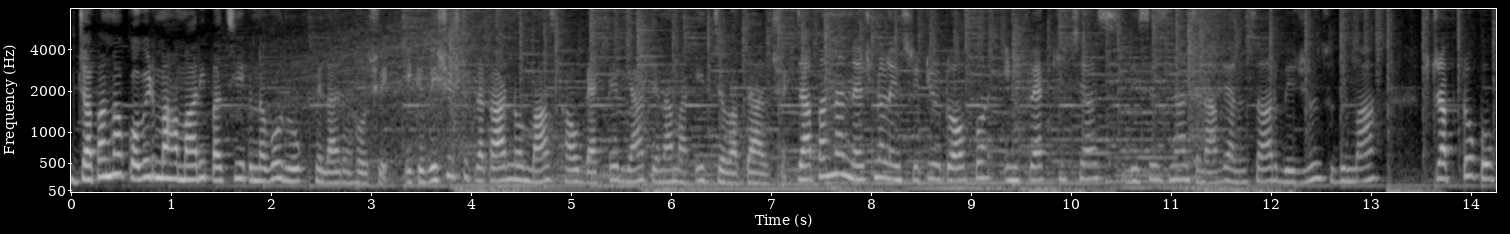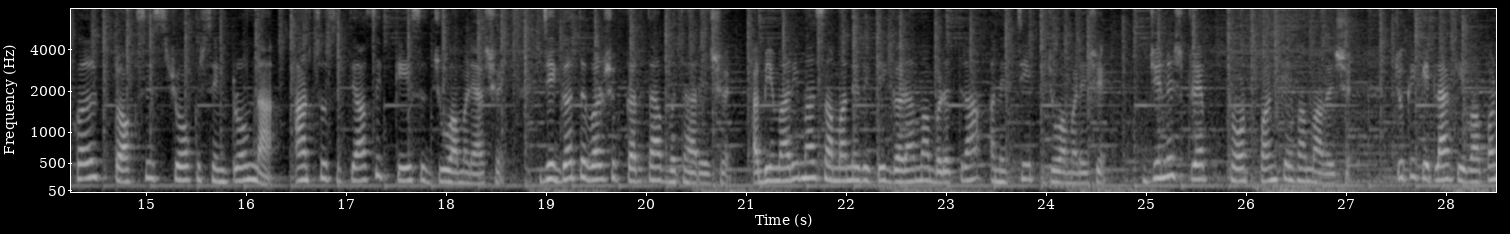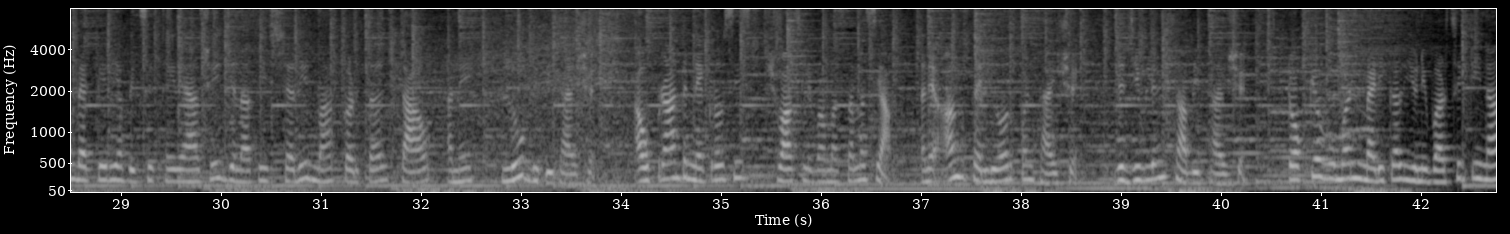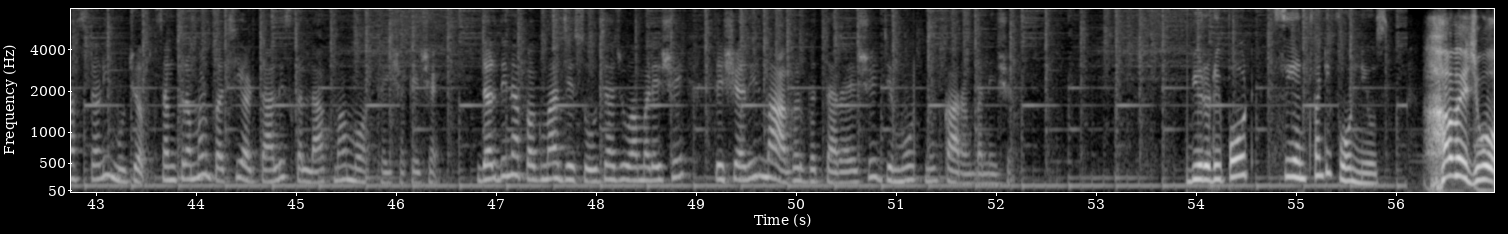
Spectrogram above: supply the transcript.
જાપાનમાં કોવિડ મહામારી પછી એક નવો રોગ ફેલાઈ રહ્યો છે. એક વિશિષ્ટ પ્રકારનો માંસ ખાવ બેક્ટેરિયા તેના માટે જવાબદાર છે. જાપાનના નેશનલ ઇન્સ્ટિટ્યૂટ ઓફ ઇન્ફેક્શિયસ ડિસીઝના જણાવ્યા અનુસાર બે જૂન સુધીમાં સ્ટ્રપ્ટોકોકલ ટોક્સિસ શોક સિન્ડ્રોમના આઠસો સિત્યાસી કેસ જોવા મળ્યા છે, જે ગત વર્ષ કરતાં વધારે છે. આ બીમારીમાં સામાન્ય રીતે ગળામાં બળતરા અને ચેપ જોવા મળે છે, જેને સ્ટ્રેપ થ્રોટ પણ કહેવામાં આવે છે. જોકે કેટલાક એવા પણ બેક્ટેરિયા વિકસિત થઈ રહ્યા છે, જેનાથી શરીરમાં કળતર તાવ અને લો બીપી થાય છે. આ ઉપરાંત નેક્રોસિસ, શ્વાસ લેવામાં સમસ્યા અને અંગ ફેલ્યોર પણ થાય છે, જે જીવલેણ સાબિત થાય છે. ટોક્યો વુમન મેડિકલ યુનિવર્સિટીના સ્ટડી મુજબ સંક્રમણ પછી અડતાલીસ કલાકમાં મોત થઈ શકે છે. દર્દીના પગમાં જે સોજા જોવા મળે છે, તે શરીરમાં આગળ વધતા રહે છે, જે મોતનું કારણ બને છે. Bureau report, CN twenty news. હવે જુઓ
